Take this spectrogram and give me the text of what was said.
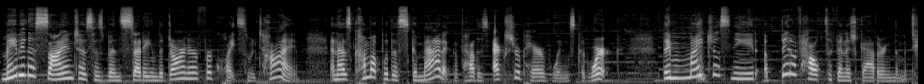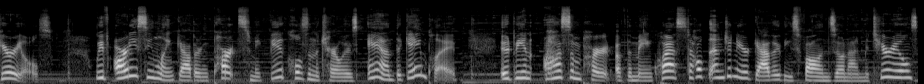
Maybe the scientist has been studying the Darner for quite some time and has come up with a schematic of how this extra pair of wings could work. They might just need a bit of help to finish gathering the materials. We've already seen Link gathering parts to make vehicles in the trailers and the gameplay. It would be an awesome part of the main quest to help the engineer gather these fallen Zonai materials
